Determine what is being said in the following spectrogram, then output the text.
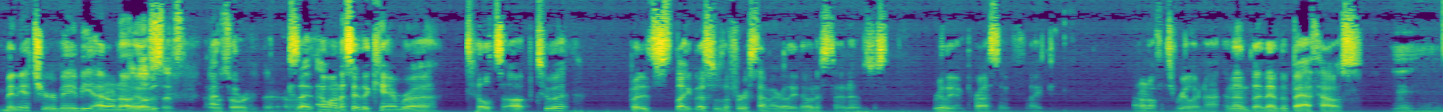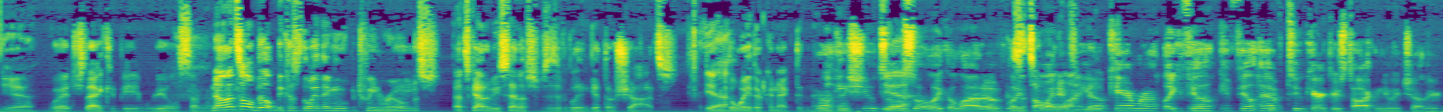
miniature? Maybe I don't know. It was it was already there. because I, I want to say the camera tilts up to it, but it's like this was the first time I really noticed it. It was just really impressive. Like I don't know if it's real or not. And then they have the bathhouse, Yeah. which that could be real somewhere. No, that's all built because the way they move between rooms, that's got to be set up specifically to get those shots. Yeah. the way they're connected and Well, he shoots also like a lot of like it's all point of view up. camera. Like if he'll if he'll have two characters talking to each other,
